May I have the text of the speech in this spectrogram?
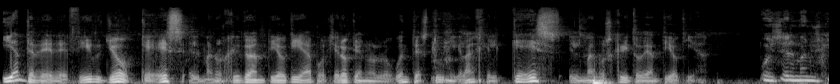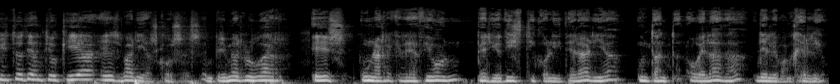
Y antes de decir yo qué es el manuscrito de Antioquía, pues quiero que nos lo cuentes tú, Miguel Ángel. ¿Qué es el manuscrito de Antioquía? Pues el manuscrito de Antioquía es varias cosas. En primer lugar, es una recreación periodístico-literaria, un tanto novelada, del Evangelio,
